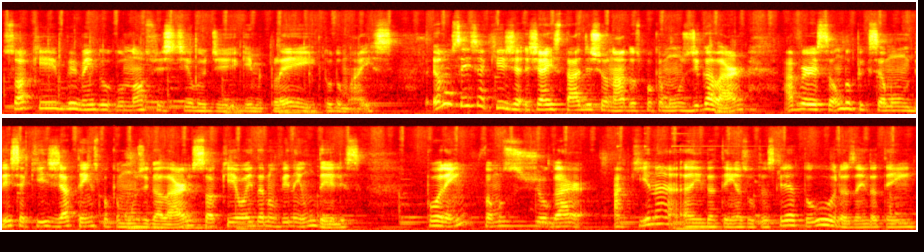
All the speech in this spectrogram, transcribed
só que vivendo o nosso estilo de gameplay e tudo mais. Eu não sei se aqui já está adicionado os pokémons de Galar. A versão do Pixelmon desse aqui já tem os pokémons de Galar, só que eu ainda não vi nenhum deles. Porém, vamos jogar aqui, né? Ainda tem as outras criaturas, ainda tem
